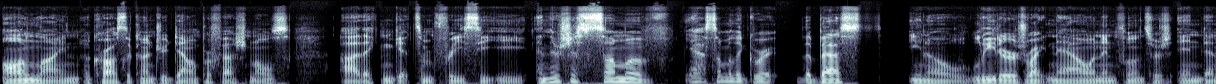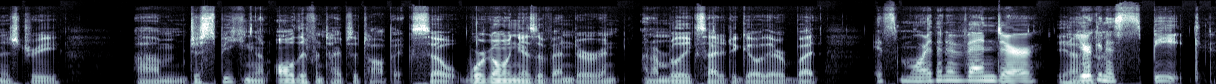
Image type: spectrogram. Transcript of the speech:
online across the country, dental professionals. Uh, they can get some free CE, and there's just some of yeah some of the great the best you know leaders right now and influencers in dentistry, um, just speaking on all different types of topics. So we're going as a vendor, and, and I'm really excited to go there. But it's more than a vendor. Yeah. You're going to speak.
